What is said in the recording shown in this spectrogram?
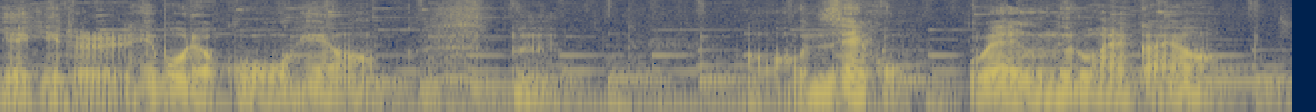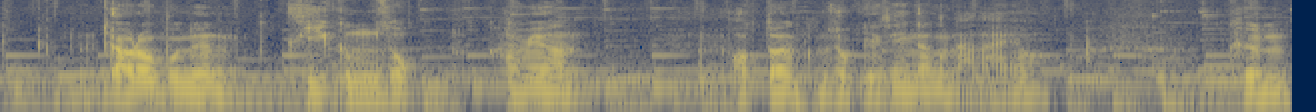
얘기를 해보려고 해요. 음, 어, 은세공, 왜 은으로 할까요? 음, 여러분은 귀금속 하면 음, 어떤 금속이 생각나나요? 금,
